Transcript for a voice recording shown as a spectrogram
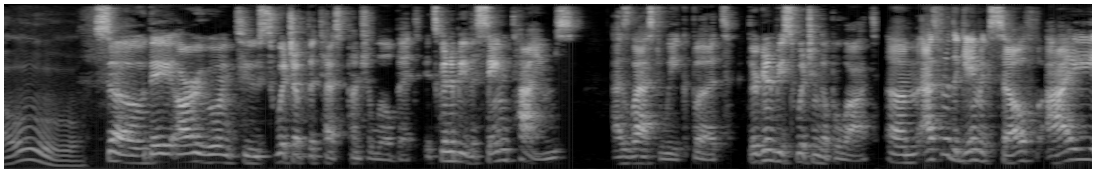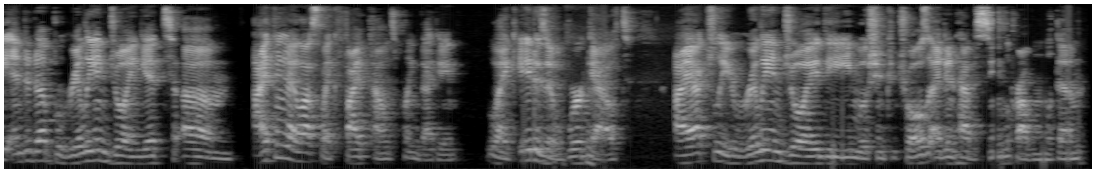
Oh, So they are going to switch up the test punch a little bit. It's going to be the same times as last week, but they're going to be switching up a lot. Um, as for the game itself, I ended up really enjoying it. Um, I think I lost like five pounds playing that game. Like it is a workout. I actually really enjoy the motion controls. I didn't have a single problem with them,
